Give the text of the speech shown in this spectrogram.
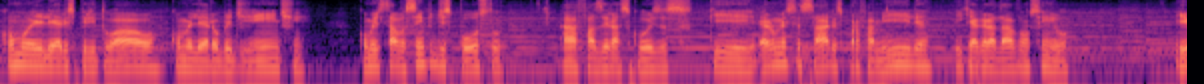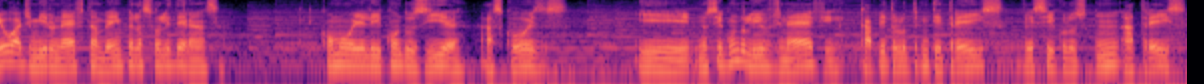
Como ele era espiritual, como ele era obediente, como ele estava sempre disposto a fazer as coisas que eram necessárias para a família e que agradavam ao Senhor. Eu admiro Nef também pela sua liderança, como ele conduzia as coisas. E no segundo livro de Nef, capítulo 33, versículos 1 a 3,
